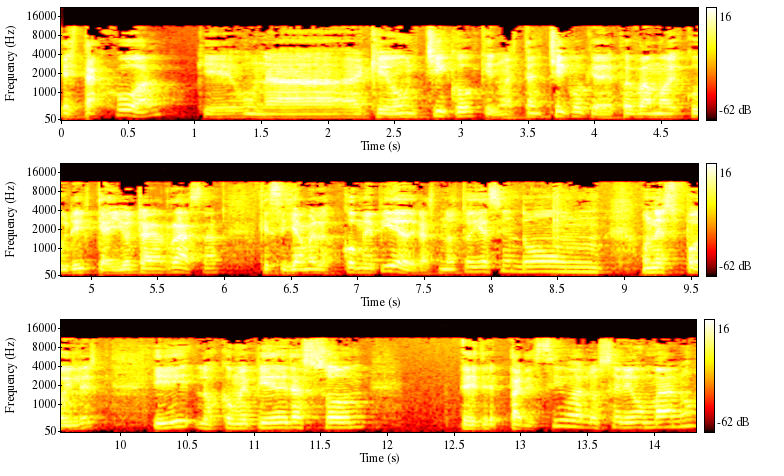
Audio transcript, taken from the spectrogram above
está Joa, que es, una, que es un chico, que no es tan chico, que después vamos a descubrir que hay otra raza que se llama los come piedras. No estoy haciendo un, un spoiler. Y los come piedras son eh, parecidos a los seres humanos,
